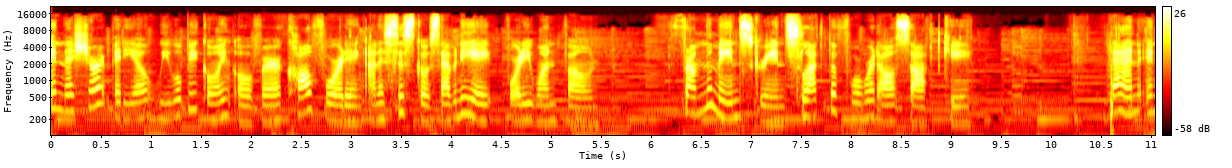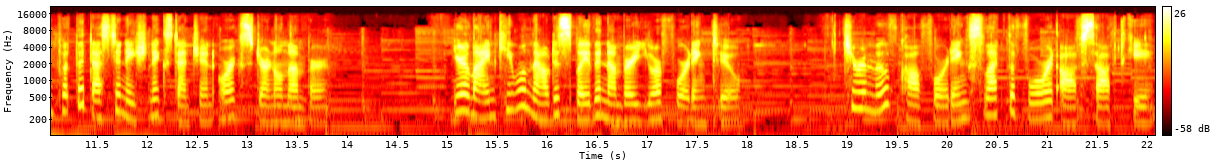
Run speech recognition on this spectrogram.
In this short video, we will be going over call forwarding on a Cisco 7841 phone. From the main screen, select the Forward All soft key. Then input the destination extension or external number. Your line key will now display the number you are forwarding to. To remove call forwarding, select the Forward Off soft key.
